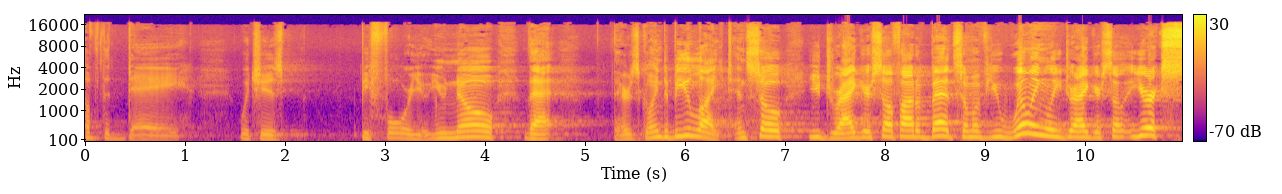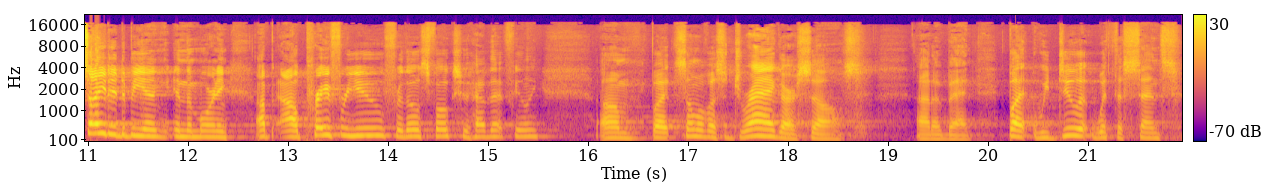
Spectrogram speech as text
of the day, which is before you. You know that there's going to be light. And so you drag yourself out of bed. Some of you willingly drag yourself. You're excited to be in, in the morning. I'll, I'll, pray for you, for those folks who have that feeling. Um, but some of us drag ourselves out of bed. But we do it with the sense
